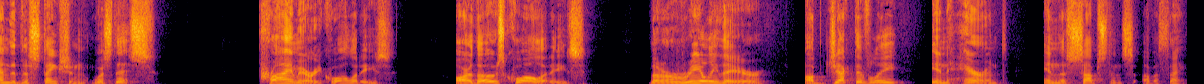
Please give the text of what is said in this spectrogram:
And the distinction was this primary qualities are those qualities that are really there, objectively inherent in the substance of a thing.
